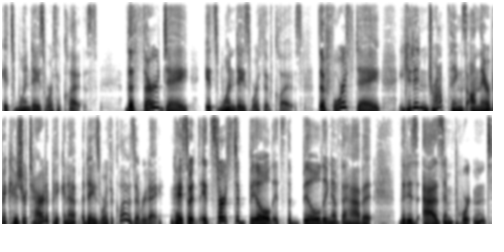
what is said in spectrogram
it's one day's worth of clothes. The third day, it's one day's worth of clothes. The fourth day, you didn't drop things on there because you're tired of picking up a day's worth of clothes every day. Okay. So it, it starts to build. It's the building of the habit that is as important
